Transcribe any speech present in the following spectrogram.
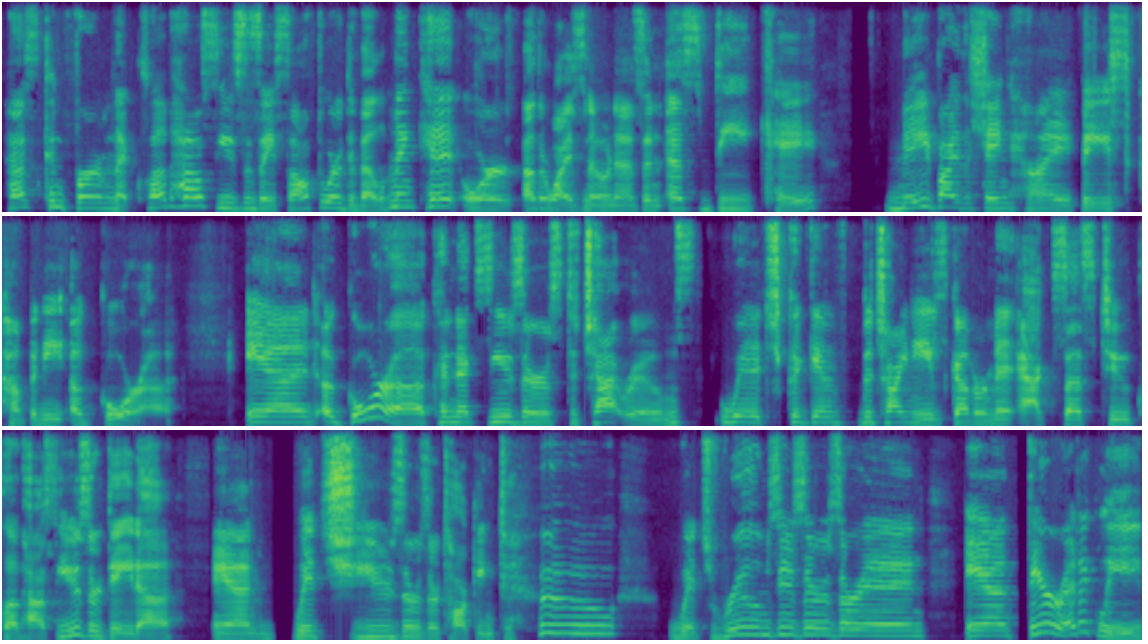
has confirmed that Clubhouse uses a software development kit, or otherwise known as an SDK, made by the Shanghai based company Agora. And Agora connects users to chat rooms, which could give the Chinese government access to Clubhouse user data and which users are talking to who, which rooms users are in. And theoretically,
